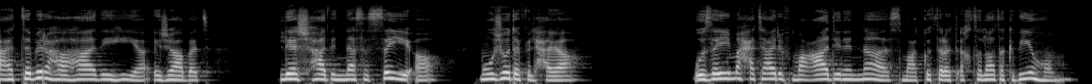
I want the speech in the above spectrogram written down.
أعتبرها هذه هي إجابة ليش هذه الناس السيئة موجودة في الحياة. وزي ما حتعرف معادن الناس مع كثرة اختلاطك بيهم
